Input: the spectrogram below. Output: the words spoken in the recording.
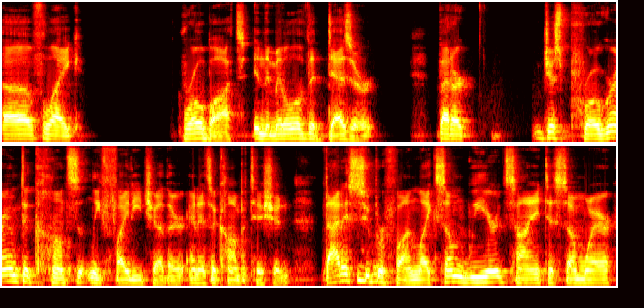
of like robots in the middle of the desert that are just programmed to constantly fight each other and it's a competition. That is super mm-hmm. fun. Like some weird scientist somewhere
